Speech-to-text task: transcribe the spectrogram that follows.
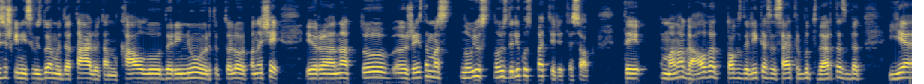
visiškai neįsivaizduojamų detalių, ten kaulų darinių ir taip toliau ir panašiai. Ir, na, tu žaisdamas naujus, naujus dalykus patiri tiesiog. Tai mano galva toks dalykas visai turbūt vertas, bet jie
